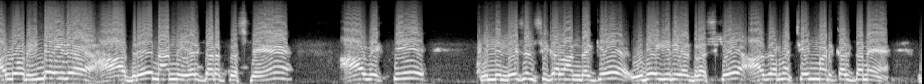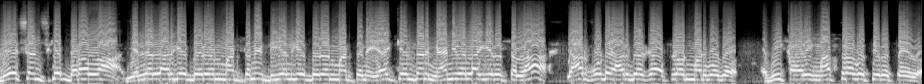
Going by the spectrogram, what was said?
ಆಲ್ ಓವರ್ ಇಂಡಿಯಾ ಇದೆ. ಆದ್ರೆ ನಾನು ಹೇಳ್ತಾರ ಪ್ರಶ್ನೆ ಆ ವ್ಯಕ್ತಿ ಇಲ್ಲಿ ಲೈಸೆನ್ಸ್ ಸಿಗಲ್ಲ ಅಂದಕ್ಕೆ ಉದಯಗಿರಿ ಅಡ್ರೆಸ್ಗೆ ನ ಚೇಂಜ್ ಮಾಡ್ಕೊಳ್ತಾನೆ. ಲೈಸೆನ್ಸ್ಗೆ ಬರಲ್ಲ. ಎಲ್ಲೆಲ್ಲಾರ್ಗೆ ಬೇರೆ ಮಾಡ್ತಾನೆ? ಡಿ ಬೇರೆ ಮಾಡ್ತಾನೆ? ಯಾಕೆ ಅಂತಾನೆ ಮ್ಯಾನ್ಯುವಲ್ ಆಗಿರುತ್ತಲ್ಲ, ಯಾರ್ ಫೋಟೋ ಯಾರು ಬೇಕಾ ಅಪ್ಲೋಡ್ ಮಾಡ್ಬೋದು? ಅಧಿಕಾರಿಗೆ ಮಾತ್ರ ಗೊತ್ತಿರುತ್ತೆ ಇದು.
